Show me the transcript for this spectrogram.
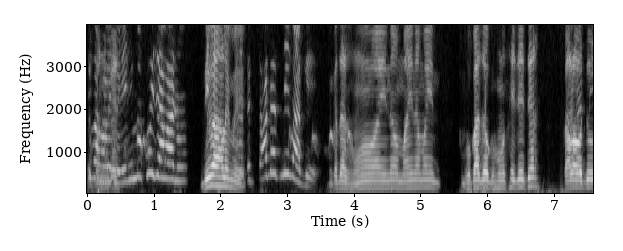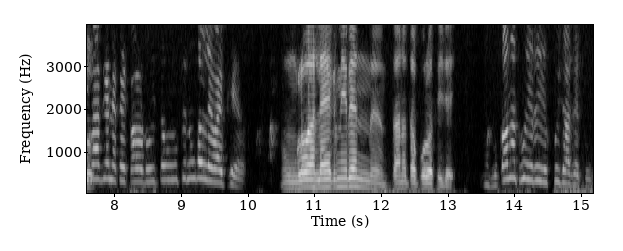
દિવાળી એમાં ખોઈ જવાનું. દિવાળી મેં ટાટ જ નહીં વાગે. કદાચ હું એનો મહિના મહિને ભૂકા જો હું થઈ જાય ત્યારે? કાળો દુ નહીં ને કઈ કાળો ડોઈ તો લેવાય ફેર. લાયક નહીં રે ને તાનો તો પૂરો થઈ જાય. ભૂકામાં થોઈ રહી ખુઈ જાગે તું.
